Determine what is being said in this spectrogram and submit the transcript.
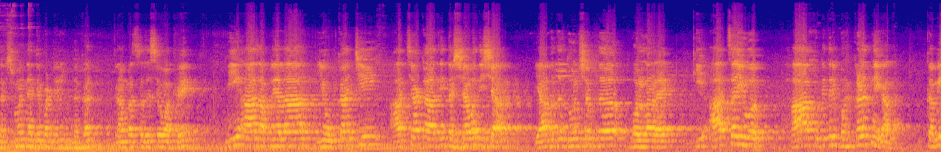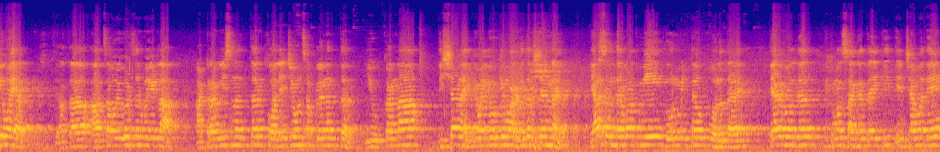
लक्ष्मण ज्ञाते पाटील नकल ग्रामपंचायत सदस्य वाखरे मी आज आपल्याला युवकांची आजच्या काळातली दशा व दिशा याबद्दल दोन शब्द बोलणार आहे की आजचा युवक हा कुठेतरी भरकळत निघाला. कमी वयात. आता आजचा वयोगट जर बघितला अठरा वीस नंतर कॉलेज जेवण संपल्यानंतर युवकांना दिशा नाही किंवा योग्य मार्गदर्शन नाही. या संदर्भात मी दोन मिनिटं बोलत आहे. त्याबद्दल मी तुम्हाला सांगत आहे की त्यांच्यामध्ये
